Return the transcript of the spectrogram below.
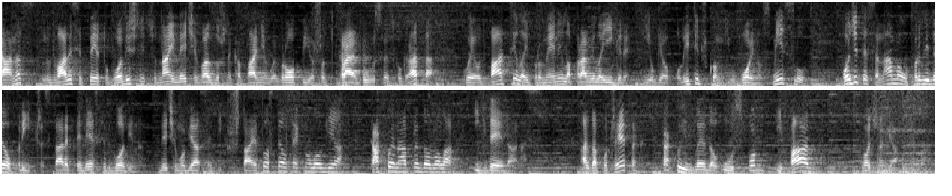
Danas, na 25. godišnjicu najveće vazdušne kampanje u Evropi još od kraja drugog svetskog rata, koja je odbacila i promenila pravila igre i u geopolitičkom i u vojnom smislu, pođite sa nama u prvi deo priče, stare 50 godina, gde ćemo objasniti šta je to stealth tehnologija, kako je napredovala i gde je danas. A za početak, kako je izgledao uspon i pad noćnog jastreba.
